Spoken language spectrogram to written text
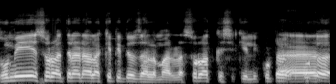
तुम्ही सुरुवातीला डायलॉग किती दिवस झाला मारला? सुरुवात कशी केली? कुठं अं, कुठं?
